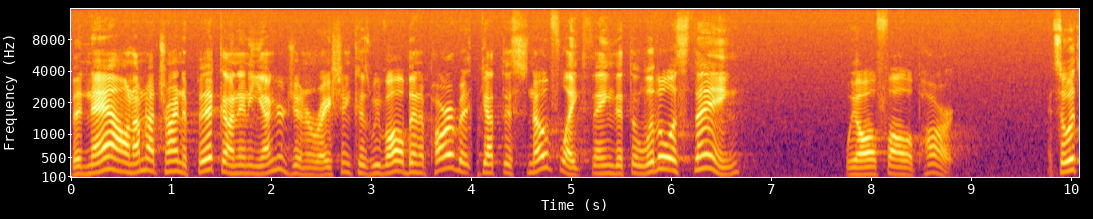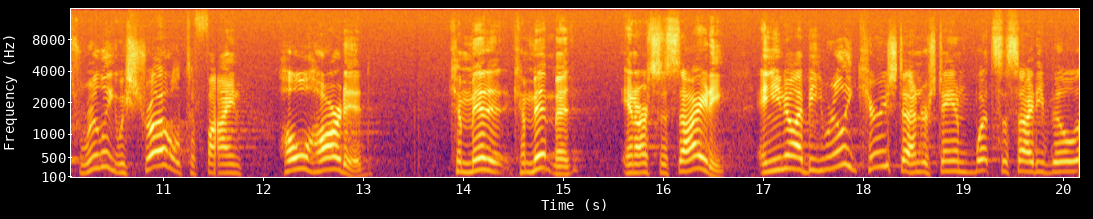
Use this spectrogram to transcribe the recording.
But now, and I'm not trying to pick on any younger generation because we've all been a part of it, got this snowflake thing that the littlest thing, we all fall apart. And so it's really, we struggle to find wholehearted committed, commitment in our society. And you know, I'd be really curious to understand what society uh,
